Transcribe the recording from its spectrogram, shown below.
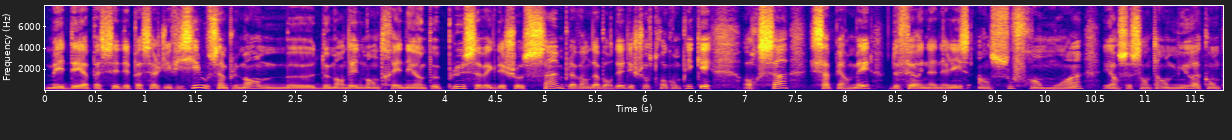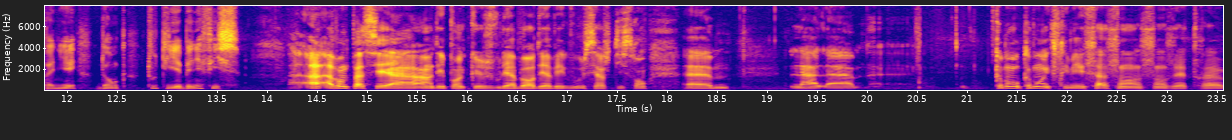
m'aider à passer des passages difficiles ou simplement me demander de m'entraîner un peu plus avec des choses simples avant d'aborder des choses trop compliquées. Or ça, ça permet de faire une analyse en souffrant moins et en se sentant mieux accompagné. Donc tout y est bénéfice. Avant de passer à un des points que je voulais aborder avec vous, Serge Tisseron, euh, comment, exprimer ça sans, être... Euh...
